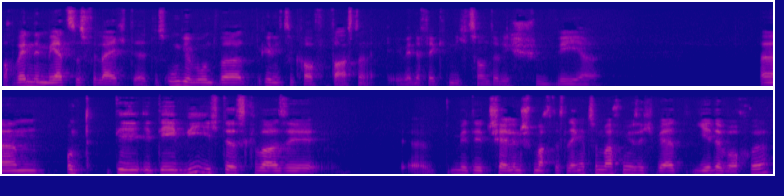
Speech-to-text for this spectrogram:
auch wenn im März das vielleicht etwas ungewohnt war, wirklich nicht zu kaufen, war es dann im Endeffekt nicht sonderlich schwer. Ähm, und die Idee, wie ich das quasi äh, mir die Challenge mache, das länger zu machen, ist, ich werde jede Woche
